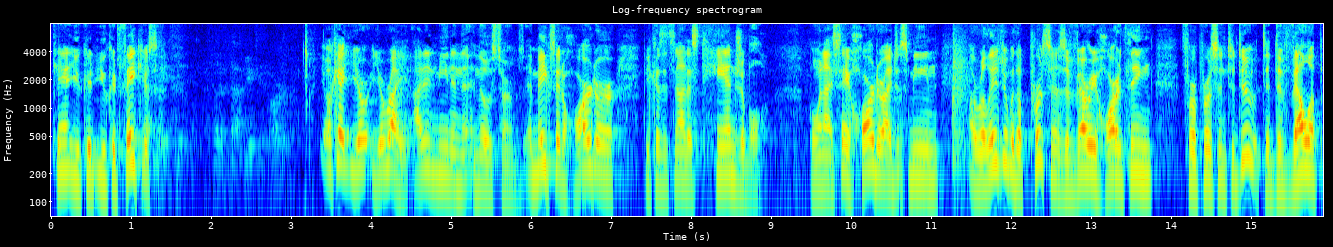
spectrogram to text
can't, you could, you could fake yourself. Okay, you're, you're right. I didn't mean in, the, in those terms. It makes it harder because it's not as tangible. But when I say harder, I just mean a relationship with a person is a very hard thing for a person to do, to develop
